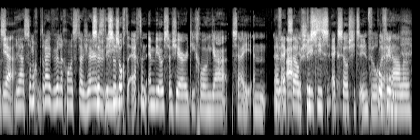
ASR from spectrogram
Ja. ja. sommige bedrijven willen gewoon stagiairs Ze, die... ze zochten echt een MBO-stagiair die gewoon ja zei en, ah, Excel-sheets. precies Excel-sheets invulde koffie en halen.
